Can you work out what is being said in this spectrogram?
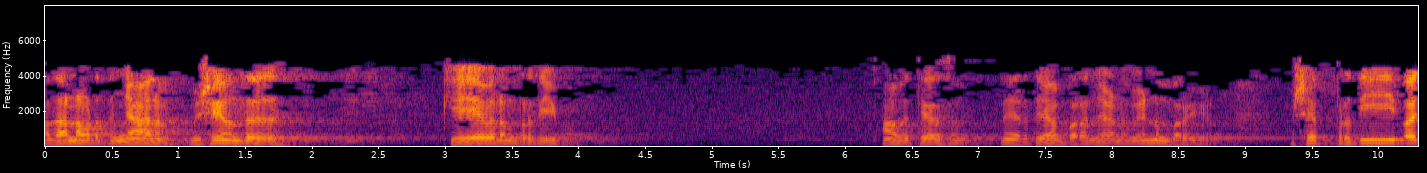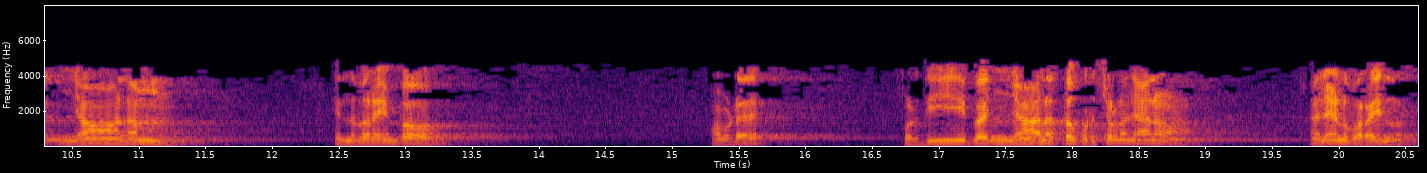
അതാണ് അവിടുത്തെ ജ്ഞാനം. വിഷയം എന്ത്? കേവലം പ്രദീപം. ആ വ്യത്യാസം നേരത്തെ ഞാൻ പറഞ്ഞാണ് വീണ്ടും പറയുകയാണ്. പക്ഷെ പ്രതീപജ്ഞാനം എന്ന് പറയുമ്പോൾ അവിടെ പ്രദീപജ്ഞാനത്തെക്കുറിച്ചുള്ള ജ്ഞാനമാണ്. അങ്ങനെയാണ് പറയുന്നത്.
